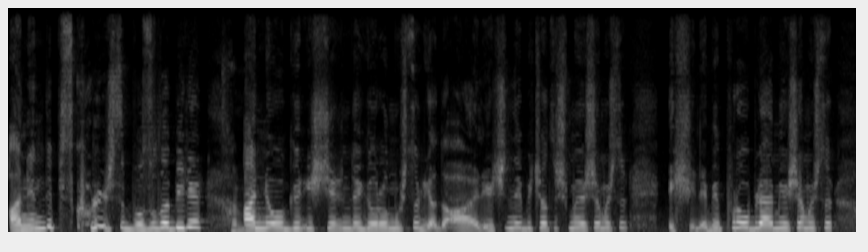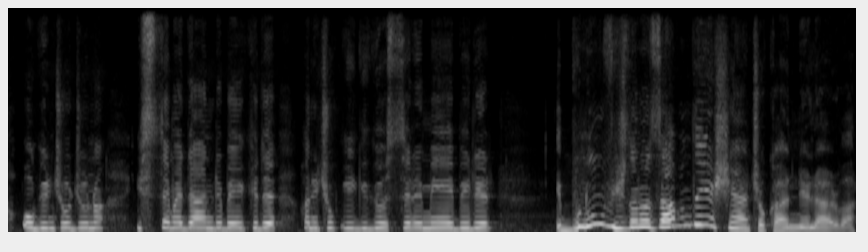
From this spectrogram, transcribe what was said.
Annenin de psikolojisi bozulabilir. Tabii. Anne o gün iş yerinde yorulmuştur ya da aile içinde bir çatışma yaşamıştır. Eşiyle bir problem yaşamıştır. O gün çocuğuna istemeden de belki de hani çok ilgi gösteremeyebilir. E bunun vicdan azabında yaşayan çok anneler var.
